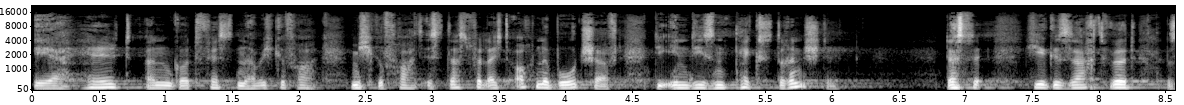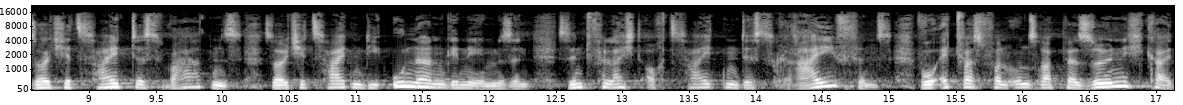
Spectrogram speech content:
er hält an Gott fest. Und habe ich gefragt, mich gefragt, ist das vielleicht auch eine Botschaft, die in diesem Text drinsteckt? Dass hier gesagt wird, solche Zeit des Wartens, solche Zeiten, die unangenehm sind, sind vielleicht auch Zeiten des Reifens, wo etwas von unserer Persönlichkeit,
